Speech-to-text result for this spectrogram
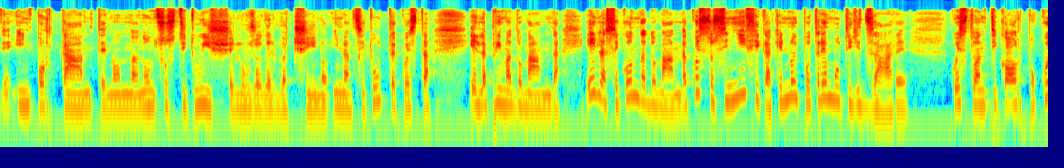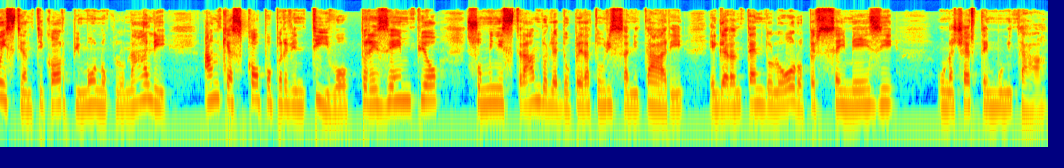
eh, importante, non, non sostituisce l'uso del vaccino, innanzitutto, e questa è la prima domanda. E la seconda domanda, questo significa che noi potremmo utilizzare questo anticorpo, questi anticorpi monoclonali anche a scopo preventivo, per esempio somministrandoli ad operatori sanitari e garantendo loro per sei mesi una certa immunità?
